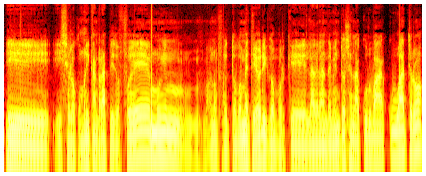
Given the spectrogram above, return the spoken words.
Y, se lo comunican rápido. Fue muy, bueno, fue todo meteórico, porque el adelantamiento es en la curva 4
